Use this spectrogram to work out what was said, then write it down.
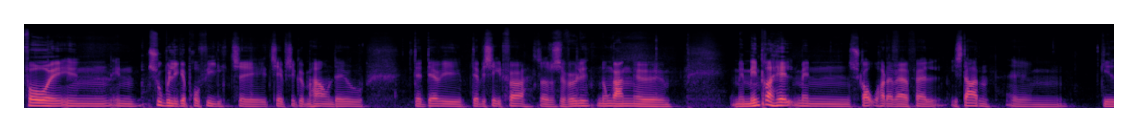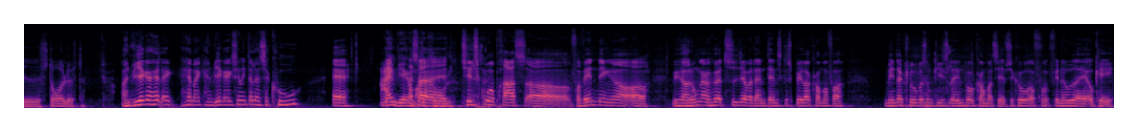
få en, en Superliga-profil til, til FC København, det er jo det, det, har vi, det har vi set før, så selvfølgelig nogle gange øh, med mindre held, men Skov har der i hvert fald i starten øh, givet store løfter. Og han virker heller ikke, Henrik, han virker ikke som en, der lader sig kue af Ej, han virker altså, meget cool. tilskuerpres og forventninger, og vi har nogle gange hørt tidligere, hvordan danske spillere kommer fra mindre klubber, som Gisela er inde på, kommer til FCK og finder ud af, okay,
